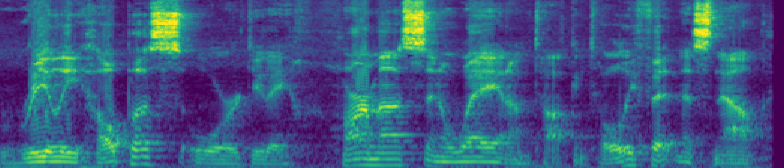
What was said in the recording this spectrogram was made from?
really help us or do they harm us in a way? And I'm talking totally fitness now.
